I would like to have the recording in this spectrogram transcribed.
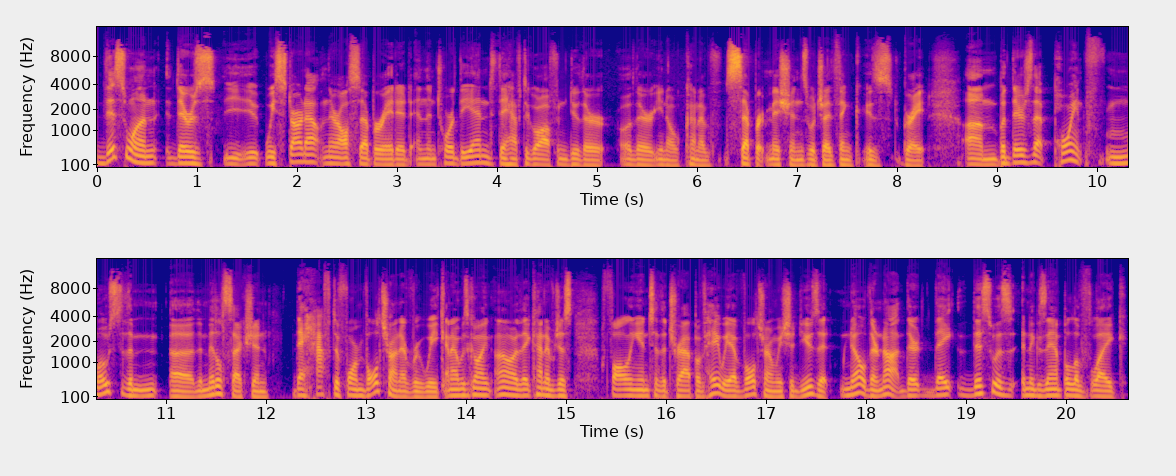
This one, there's we start out and they're all separated, and then toward the end, they have to go off and do their their you know kind of separate missions, which I think is great. Um, but there's that point, most of the uh, the middle section they have to form Voltron every week. And I was going, oh, are they kind of just falling into the trap of, hey, we have Voltron, we should use it? No, they're not. They're they. This was an example of like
